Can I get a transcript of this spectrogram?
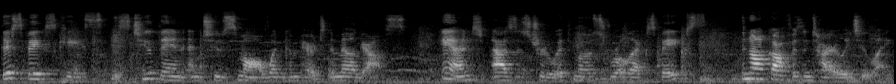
This fake's case is too thin and too small when compared to the Milgauss. And, as is true with most Rolex fakes, the knockoff is entirely too light.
